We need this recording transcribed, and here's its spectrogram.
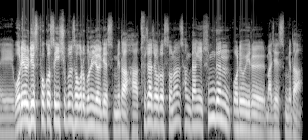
이 월요일 뉴스 포커스 이슈 분석으로 문을 열겠습니다. 아, 투자자로서는 상당히 힘든 월요일을 맞이했습니다.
